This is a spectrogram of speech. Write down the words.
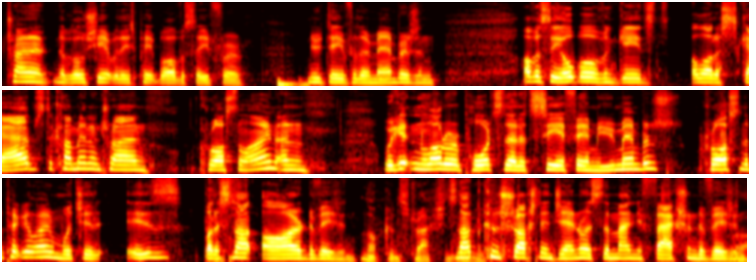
trying to negotiate with these people, obviously for new deal for their members, and obviously Opal have engaged a lot of scabs to come in and try and cross the line, and we're getting a lot of reports that it's CFMEU members crossing the picket line, which it is, but it's not our division. Not construction. It's not division. construction in general; it's the manufacturing division,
